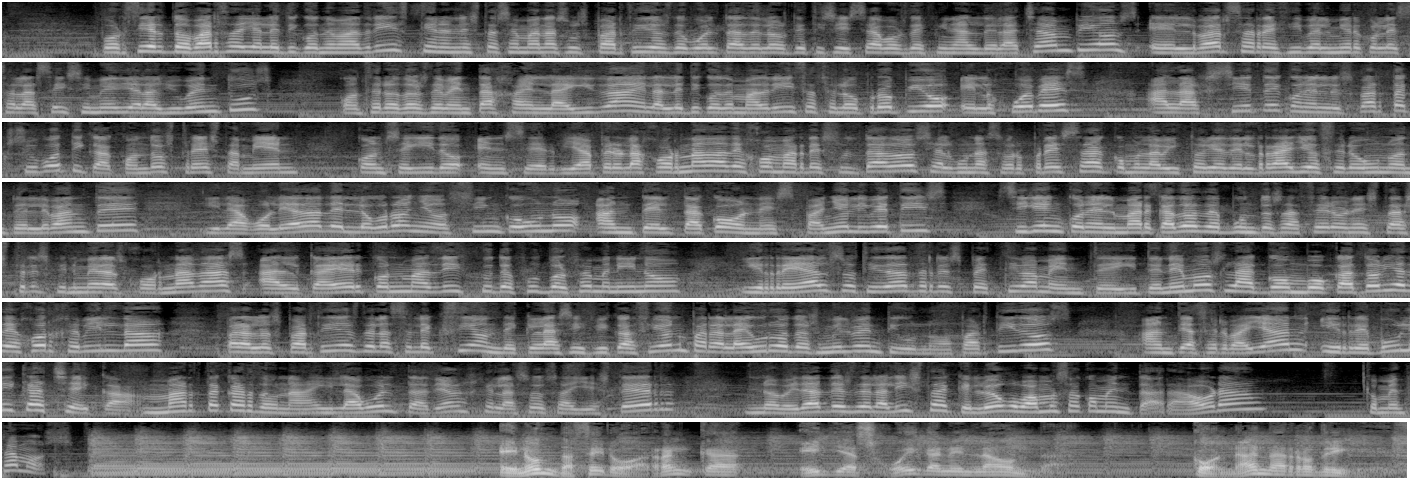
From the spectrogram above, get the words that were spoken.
Por cierto, Barça y Atlético de Madrid tienen esta semana sus partidos de vuelta de los 16 avos de final de la Champions. El Barça recibe el miércoles a las 6 y media a la Juventus, con 0-2 de ventaja en la ida. El Atlético de Madrid hace lo propio el jueves a las 7 con el Spartak Subotica, con 2-3 también conseguido en Serbia. Pero la jornada dejó más resultados y alguna sorpresa, como la victoria del Rayo 0-1 ante el Levante y la goleada del Logroño 5-1 ante el Tacón. Español y Betis siguen con el marcador de puntos a cero en estas tres primeras jornadas, al caer con Madrid Club de Fútbol Femenino y Real Sociedad respectivamente. Y tenemos la convocatoria de Jorge Vilda para los partidos de la selección de clasificación para la Euro 2021. Partidos ante Azerbaiyán y República Checa. Marta Cardona y la vuelta de Ángela Sosa y Esther. Novedades de la lista que luego vamos a comentar. Ahora comenzamos. En Onda Cero arranca Ellas juegan en la onda con Ana Rodríguez.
